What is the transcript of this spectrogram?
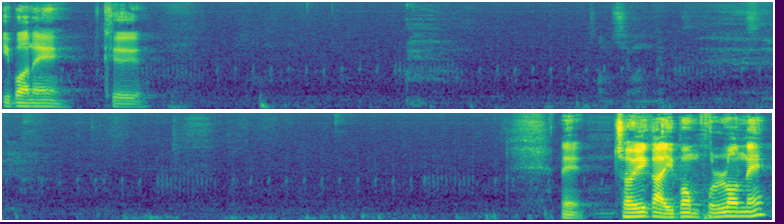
이번에 그 네, 저희가 이번 본론에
